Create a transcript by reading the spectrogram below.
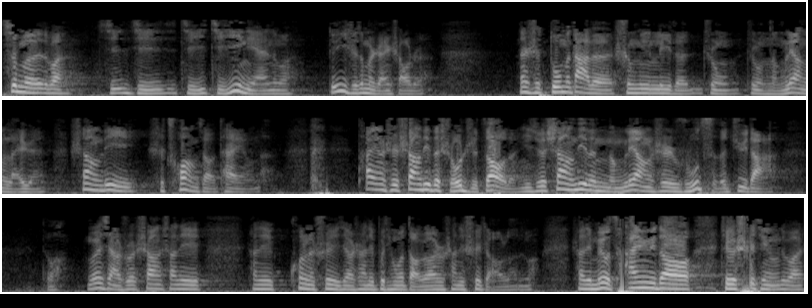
这么对吧？几几几几亿年对吧？就一直这么燃烧着。那是多么大的生命力的这种这种能量的来源？上帝是创造太阳的，太阳是上帝的手指造的。你觉得上帝的能量是如此的巨大，对吧？我也想说，上上帝。上帝困了睡一觉，上帝不听我祷告，的时候上帝睡着了，对吧？上帝没有参与到这个事情，对吧？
